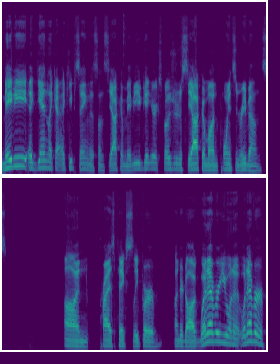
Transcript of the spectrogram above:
maybe again, like I, keep saying this on Siakam, maybe you get your exposure to Siakam on points and rebounds on prize pick, sleeper, underdog, whatever you want to, whatever,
